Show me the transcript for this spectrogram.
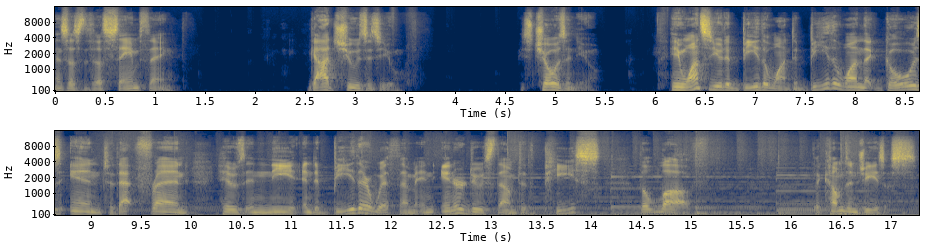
and says the same thing. God chooses you, He's chosen you. He wants you to be the one, to be the one that goes in to that friend who's in need and to be there with them and introduce them to the peace, the love that comes in Jesus.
